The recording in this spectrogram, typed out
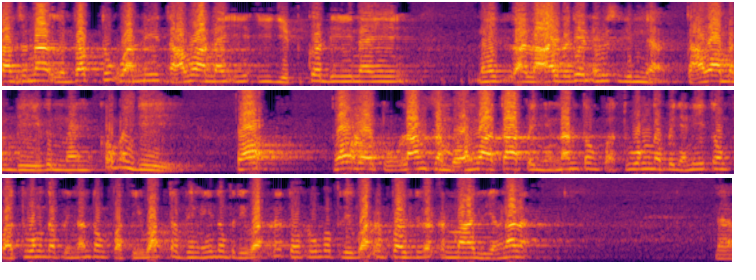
ตามสุนนะอื่นปั๊บทุกวันนี้ถามว่าในอียิปต์ก็ดีในในหลายๆประเทศในมุสลิมเนี่ยถามว่ามันดีขึ้นไหมก็ไม่ดี เพราะเพราะเราถูกล้างสมองว่าถ้าเป็นอย่างนั้นต้องประท้วงถ้าเป็นอย่างนี้ต้องประท้วงถ้าเป็นนั้นต้องปฏิวัติถ้าเป็นนี้ต้องปฏิวัติแล้วตกลงก็ปฏิวัติแล้วปฏิวัติกันมาอยู่อย่างนั้นแหละนะ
